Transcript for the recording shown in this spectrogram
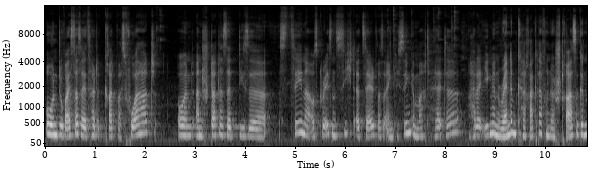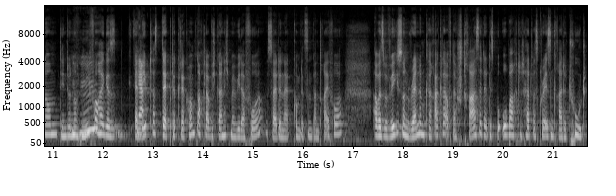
und du weißt, dass er jetzt halt gerade was vorhat und anstatt dass er diese Szene aus Graysons Sicht erzählt, was eigentlich Sinn gemacht hätte, hat er irgendeinen random Charakter von der Straße genommen, den du noch mhm. nie vorher erlebt ja. hast. Der, der, der kommt auch, glaube ich, gar nicht mehr wieder vor, es sei denn, er kommt jetzt in Band 3 vor. Aber es war wirklich so ein random Charakter auf der Straße, der das beobachtet hat, was Grayson gerade tut.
